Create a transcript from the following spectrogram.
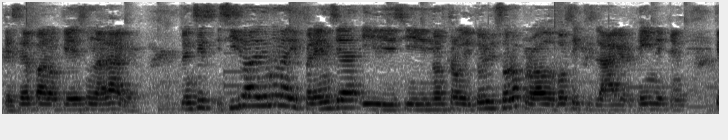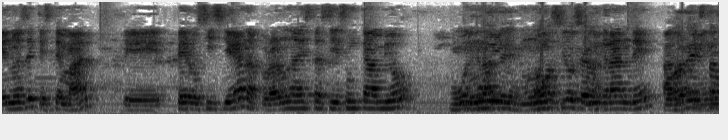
que sepa lo que es una lager. Entonces, sí va a haber una diferencia y si nuestro auditorio solo ha probado 2X Lager, Heineken, que no es de que esté mal, eh, pero si llegan a probar una de estas, sí es un cambio muy, grande, muy, no, sí, o sea, muy grande. Ahora esta,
